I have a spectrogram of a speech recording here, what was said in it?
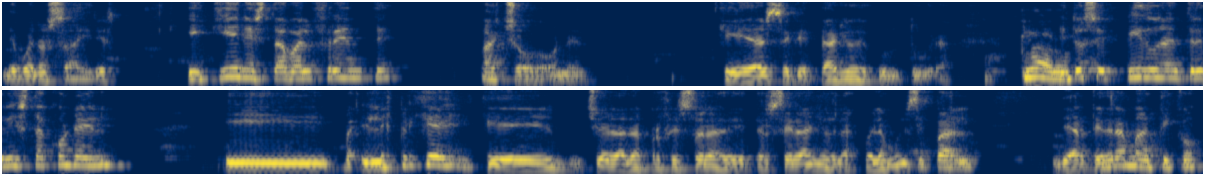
de Buenos Aires. ¿Y quién estaba al frente? Pacho O'Donnell, que era el secretario de Cultura. Claro. Entonces pido una entrevista con él y le expliqué que yo era la profesora de tercer año de la Escuela Municipal de Arte Dramático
